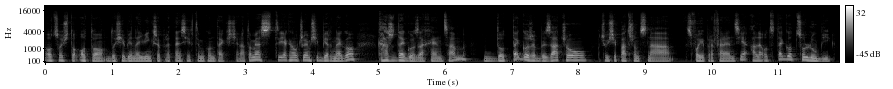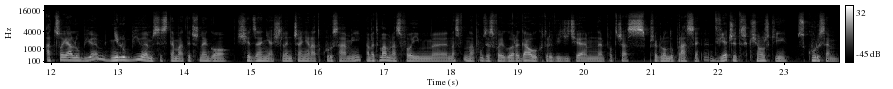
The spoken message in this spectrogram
o coś, to o to do siebie największe pretensje w tym kontekście. Natomiast jak nauczyłem się biernego, każdego zachęcam do tego, żeby zaczął, oczywiście patrząc na swoje preferencje, ale od tego, co lubi. A co ja lubiłem? Nie lubiłem systematycznego siedzenia, ślęczenia nad kursami. Nawet mam na swoim, na, na półce swojego regału, który widzicie podczas przeglądu prasy, dwie czy trzy książki z kursem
